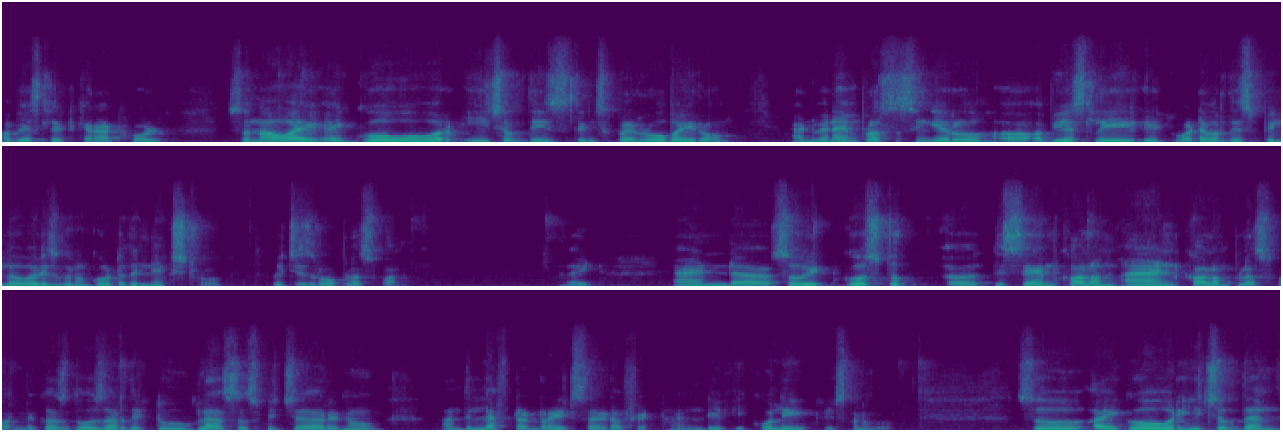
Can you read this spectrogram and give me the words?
Obviously, it cannot hold. So now I, I, go over each of these things by row by row. And when I'm processing a row, uh, obviously it, whatever this spillover is going to go to the next row, which is row plus one, right? And uh, so it goes to uh, the same column and column plus one because those are the two glasses which are you know on the left and right side of it, and equally it's going to go. So I go over each of them.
